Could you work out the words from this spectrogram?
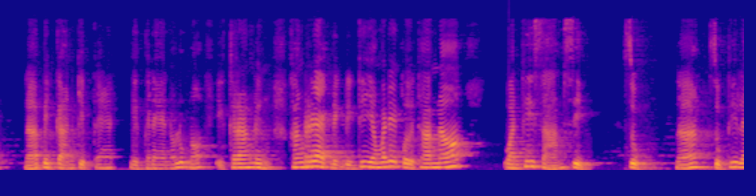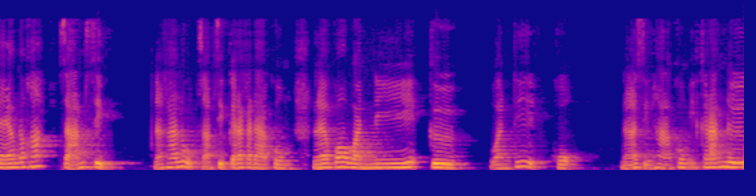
6 นะเป็นการเก็บคะแนนเก็บคะแนนเนาะลูกเนาะอีกครั้งหนึ่งครั้งแรกเด็กๆ ที่ยังไม่ได้เปิดทำเนาะวันที่ 30ศุกร์นะศุกร์ที่แล้วนะคะ 30 นะคะลูก 30 กรกฎาคม แล้วก็วันนี้คือวันที่6นะสิงหาคมอีกครั้งหนึ่ง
